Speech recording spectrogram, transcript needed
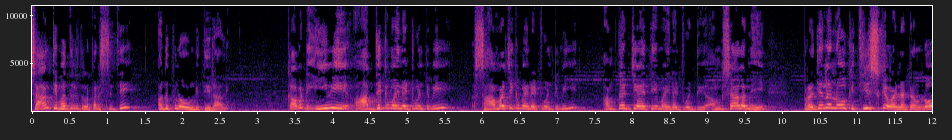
శాంతి భద్రతల పరిస్థితి అదుపులో ఉండి తీరాలి. కాబట్టి ఇవి ఆర్థికమైనటువంటివి సామాజికమైనటువంటివి అంతర్జాతీయమైనటువంటి అంశాలని ప్రజలలోకి తీసుకువెళ్ళటంలో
